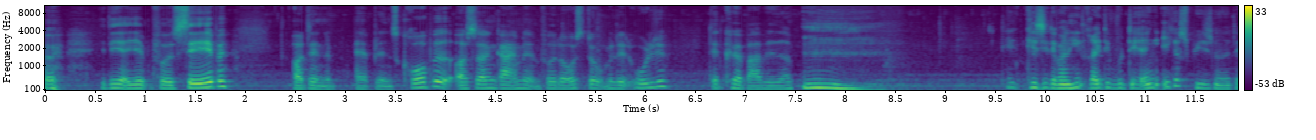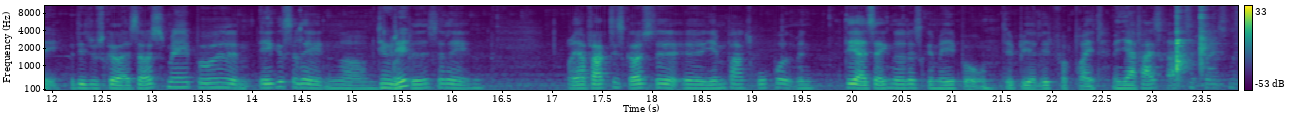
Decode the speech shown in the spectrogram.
i det her hjem fået sæbe, og den er blevet skrubbet, og så en gang imellem fået lov at stå med lidt olie. Den kører bare videre. Mm. Jeg kan sige, det var en helt rigtig vurdering ikke at spise noget i dag. Fordi du skal jo altså også smage både æggesalaten og Det er jo det. bedesalaten. Og jeg har faktisk også øh, hjemmebagt rugbrød, men det er altså ikke noget, der skal med i bogen. Det bliver lidt for bredt. Men jeg er faktisk ret tilfreds med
